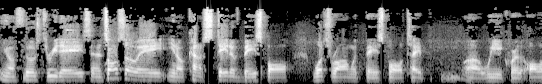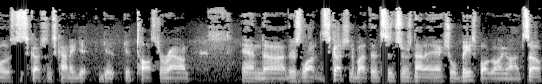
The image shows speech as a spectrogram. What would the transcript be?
you know those three days, and it's also a you know kind of state of baseball, what's wrong with baseball type uh, week where all those discussions kind of get get get tossed around. And uh, there's a lot of discussion about that since there's not an actual baseball going on. So,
